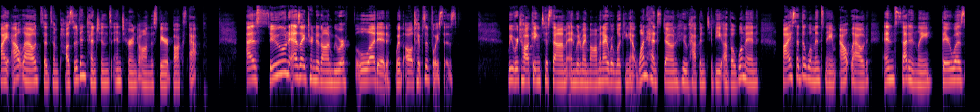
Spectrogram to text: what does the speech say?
I out loud said some positive intentions and turned on the Spirit Box app. As soon as I turned it on, we were flooded with all types of voices. We were talking to some, and when my mom and I were looking at one headstone who happened to be of a woman, I said the woman's name out loud, and suddenly there was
